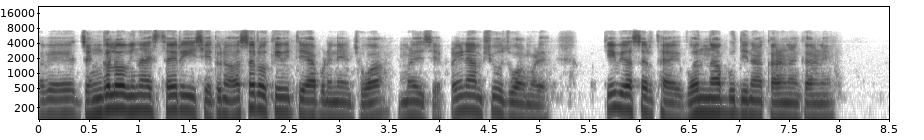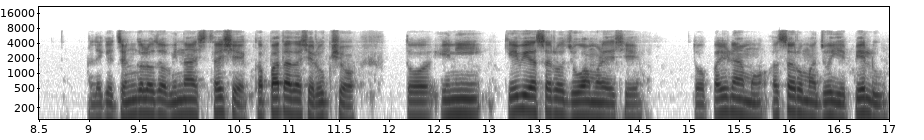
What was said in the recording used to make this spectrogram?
હવે જંગલો વિનાશ થઈ રહી છે. તો અસરો કેવી રીતે આપણને જોવા મળે છે? પરિણામ શું જોવા મળે? કેવી અસર થાય વન નાબૂદીના કારણે કારણે? એટલે કે જંગલો જો વિનાશ થશે, કપાતા થશે વૃક્ષો, તો એની કેવી અસરો જોવા મળે છે? તો પરિણામો અસરોમાં જોઈએ પેલું,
